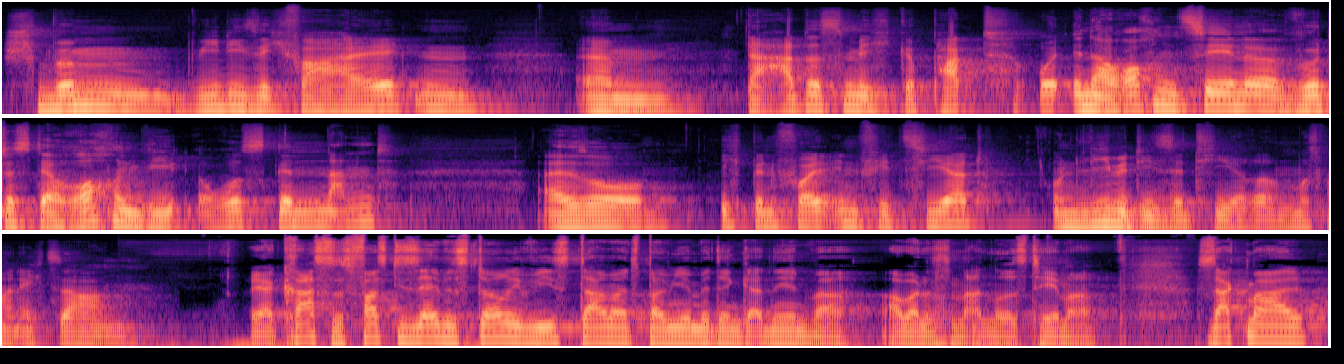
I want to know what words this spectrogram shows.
schwimmen, wie die sich verhalten. Ähm, da hat es mich gepackt. In der Rochenszene wird es der Rochenvirus genannt. Also ich bin voll infiziert und liebe diese Tiere, muss man echt sagen. Ja, krass, ist fast dieselbe Story, wie es damals bei mir mit den Garnelen war. Aber das ist ein anderes Thema. Sag mal,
